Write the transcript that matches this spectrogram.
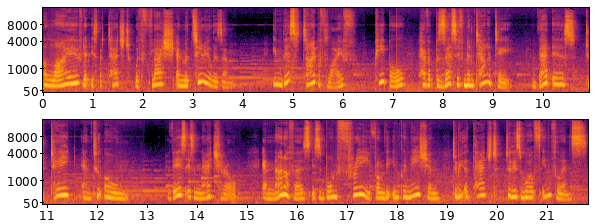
a life that is attached with flesh and materialism. In this type of life, people have a possessive mentality, that is, to take and to own. This is natural, and none of us is born free from the inclination to be attached to this world's influence.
